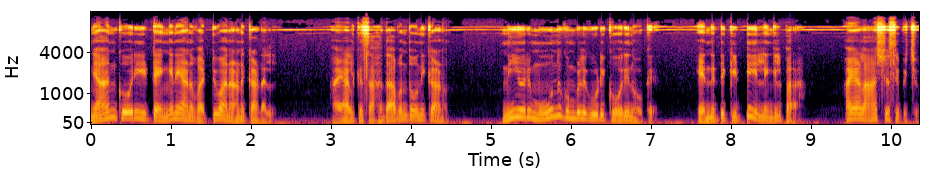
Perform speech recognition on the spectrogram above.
ഞാൻ കോരിയിട്ട് എങ്ങനെയാണ് വറ്റുവാനാണ് കടൽ? അയാൾക്ക് സഹതാപം തോന്നിക്കാണും. നീ ഒരു മൂന്ന് കുമ്പിൾ കൂടി കോരി നോക്ക്. എന്നിട്ട് കിട്ടിയില്ലെങ്കിൽ പറ. അയാൾ ആശ്വസിപ്പിച്ചു.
